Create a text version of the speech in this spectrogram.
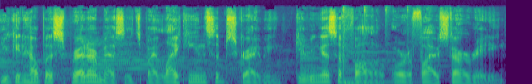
You can help us spread our message by liking and subscribing, giving us a follow, or a five star rating.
